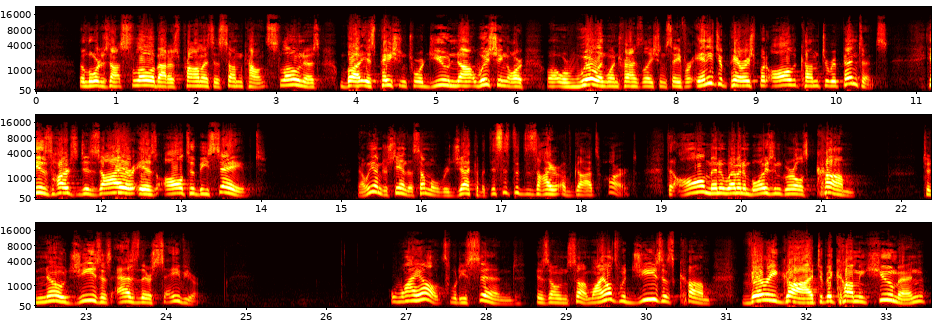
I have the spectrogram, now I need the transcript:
the Lord is not slow about his promise, as some count slowness, but is patient toward you, not wishing or, or willing, one translation say, for any to perish, but all to come to repentance. His heart's desire is all to be saved. Now we understand that some will reject it, but this is the desire of God's heart. That all men and women and boys and girls come to know Jesus as their Savior. Why else would he send his own son? Why else would Jesus come, very God, to become human,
